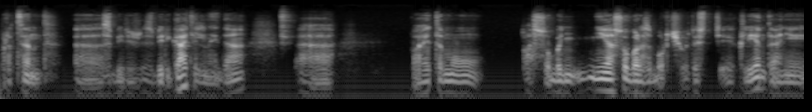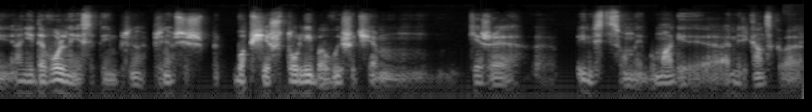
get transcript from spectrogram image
процент э, сберегательный, да, э, поэтому особо не особо разборчивы. То есть э, клиенты, они, они довольны, если ты им приносишь вообще что-либо выше, чем те же инвестиционные бумаги американского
